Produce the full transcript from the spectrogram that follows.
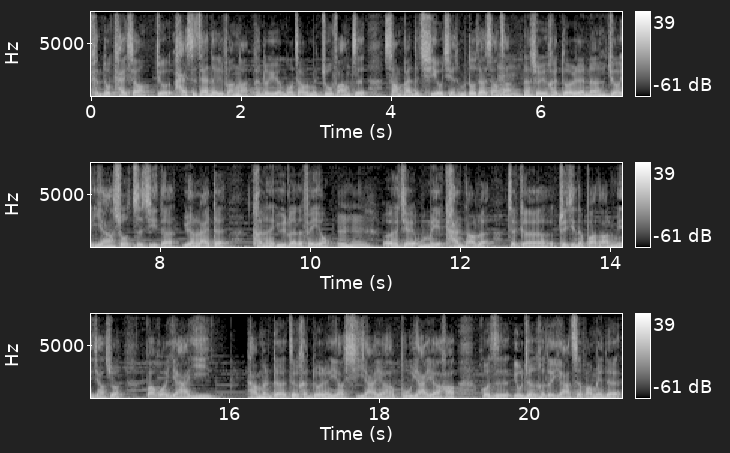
很多开销就还是在那地方啊，很多员工在外面租房子、上班的汽油钱什么都在上涨。那所以很多人呢就要压缩自己的原来的可能预热的费用。嗯哼。而且我们也看到了这个最近的报道里面讲说，包括牙医。他们的这很多人要洗牙也好，补牙也好，或者有任何的牙齿方面的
